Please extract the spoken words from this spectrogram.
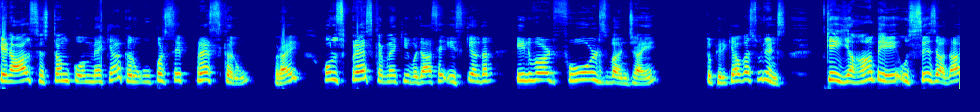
केनाल सिस्टम को मैं क्या करूँ? ऊपर से प्रेस करूँ राइट और उस प्रेस करने की वजह से इसके अंदर इनवर्ड फोल्ड्स बन जाएँ। तो फिर क्या होगा स्टूडेंट्स कि यहाँ पे उससे ज़्यादा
